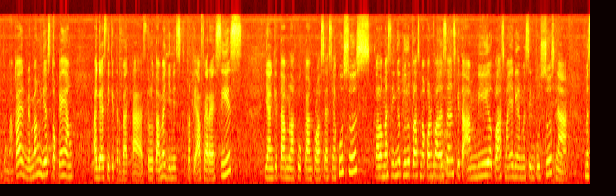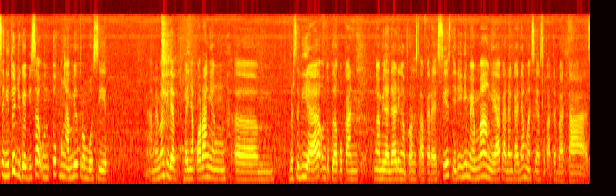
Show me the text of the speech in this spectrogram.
gitu. maka memang dia stoknya yang agak sedikit terbatas, terutama jenis seperti aferesis yang kita melakukan prosesnya khusus. Kalau masih ingat dulu plasma convalescence, kita ambil plasmanya dengan mesin khusus. Nah, mesin itu juga bisa untuk mengambil trombosit. Nah, memang tidak banyak orang yang um, bersedia untuk melakukan pengambilan darah dengan proses aferesis. Jadi ini memang ya kadang-kadang masih yang suka terbatas.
